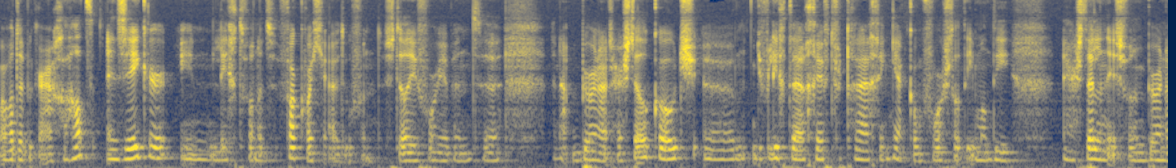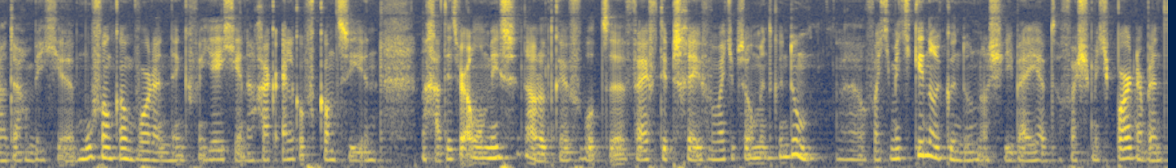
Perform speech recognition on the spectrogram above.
maar wat heb ik eraan gehad? En zeker in licht van het vak wat je uitoefent. Dus stel je voor, je bent uh, nou, burn-out herstelcoach. Uh, je vliegtuig heeft vertraging. Ja, ik kan me voorstellen dat iemand die herstellen is van een burn-out daar een beetje moe van kan worden. En denken van jeetje, dan ga ik eindelijk op vakantie en dan gaat dit weer allemaal mis. Nou, dan kun je bijvoorbeeld uh, vijf tips geven wat je op zo'n moment kunt doen. Uh, of wat je met je kinderen kunt doen als je die bij je hebt. Of als je met je partner bent.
